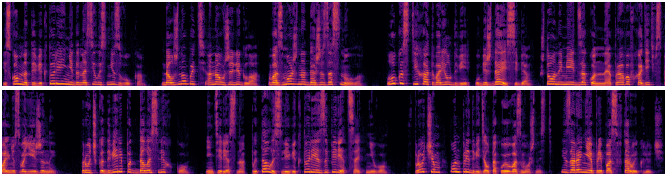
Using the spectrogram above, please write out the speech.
Из комнаты Виктории не доносилось ни звука. Должно быть, она уже легла, возможно, даже заснула. Лукас тихо отворил дверь, убеждая себя, что он имеет законное право входить в спальню своей жены. Ручка двери поддалась легко. Интересно, пыталась ли Виктория запереться от него? Впрочем, он предвидел такую возможность и заранее припас второй ключ.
